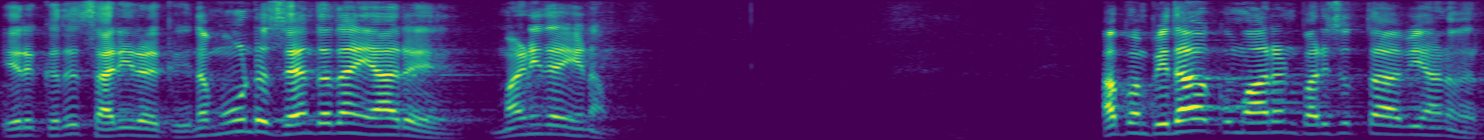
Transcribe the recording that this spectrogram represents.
இருக்குது சரீரம் இருக்குது இந்த மூன்று சேர்ந்ததான் யாரு? மனித இனம். அப்போ பிதா குமாரன் பரிசுத்த ஆவியானவர்.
